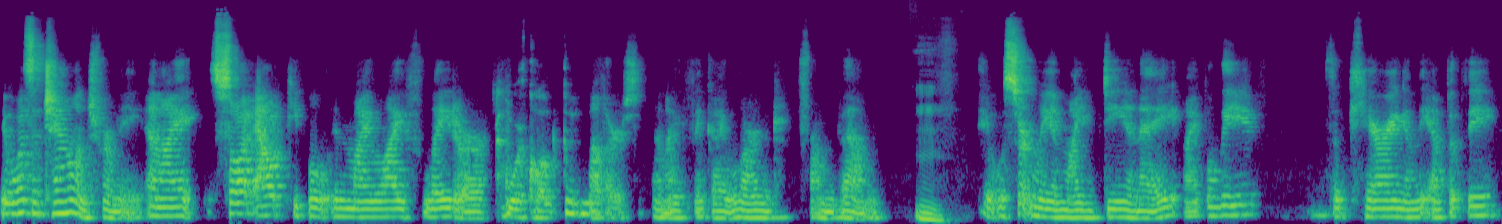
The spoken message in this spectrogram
it was a challenge for me. And I sought out people in my life later who were, quote, good mothers. And I think I learned from them. Mm. It was certainly in my DNA, I believe, the caring and the empathy.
